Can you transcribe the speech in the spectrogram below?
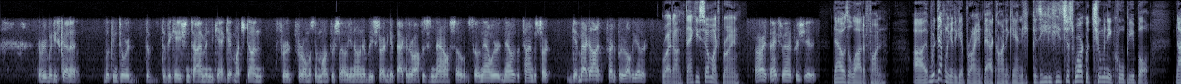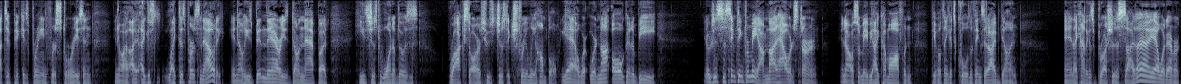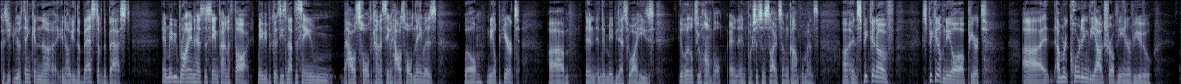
everybody's kind of looking toward the the vacation time, and you can't get much done for for almost a month or so. You know, and everybody's starting to get back in their offices now. So so now we're now is the time to start getting back on it, try to put it all together. Right on. Thank you so much, Brian. All right, thanks, man. I appreciate it. That was a lot of fun. Uh, we're definitely going to get Brian back on again because he, he's just worked with too many cool people not to pick his brain for stories. And, you know, I, I just liked his personality. You know, he's been there, he's done that, but he's just one of those rock stars who's just extremely humble. Yeah, we're, we're not all going to be, you know, just the same thing for me. I'm not Howard Stern, you know, so maybe I come off when people think it's cool the things that I've done and I kind of just brush it aside. Ah, yeah, whatever, because you're thinking, uh, you know, you're the best of the best. And maybe Brian has the same kind of thought. Maybe because he's not the same household, kind of same household name as, well, Neil Peart. Um, then, then maybe that's why he's, he's a little too humble and, and pushes aside some compliments. Uh, and speaking of speaking of Neil Peart, uh, I'm recording the outro of the interview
